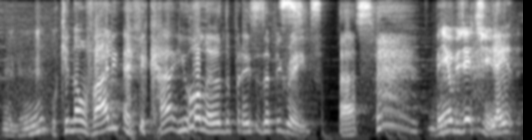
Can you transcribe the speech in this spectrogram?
Uhum. O que não vale é ficar enrolando para esses upgrades, tá? Bem objetivo. Aí,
